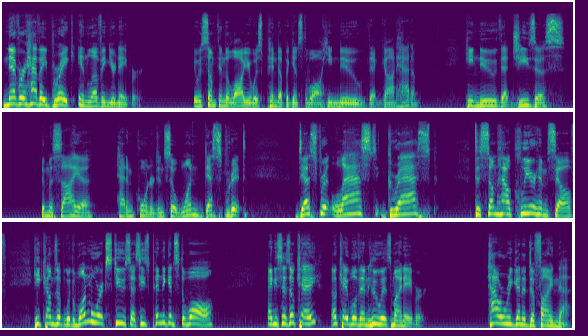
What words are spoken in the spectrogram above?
Never have a break in loving your neighbor. It was something the lawyer was pinned up against the wall. He knew that God had him. He knew that Jesus, the Messiah, had him cornered. And so, one desperate, desperate last grasp to somehow clear himself, he comes up with one more excuse as he's pinned against the wall. And he says, Okay, okay, well, then who is my neighbor? How are we going to define that?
